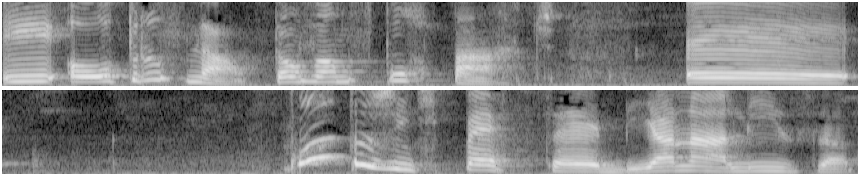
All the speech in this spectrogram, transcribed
e outros não. Então vamos por partes. É, quando a gente percebe e analisa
